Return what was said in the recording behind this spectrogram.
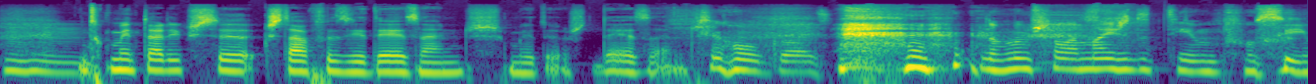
Hum. Um documentário que está, que está, a fazer 10 anos, meu Deus, 10 anos. Oh, God. Não vamos falar mais de tempo. Sim,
